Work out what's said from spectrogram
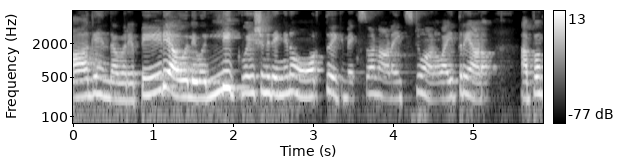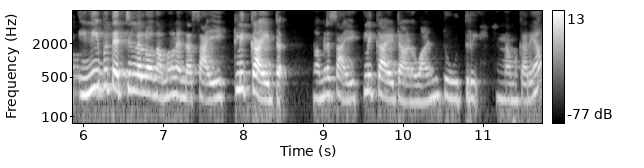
ആകെ എന്താ പറയുക പേടിയാവൂലേ വലിയ ഇക്വേഷൻ ഇത് എങ്ങനെ ഓർത്ത് വെക്കും? എക്സ് വൺ ആണോ എക്സ് ടു ആണോ വൈ ത്രീ ആണോ? അപ്പം ഇനിയിപ്പോൾ തെറ്റില്ലല്ലോ. നമ്മൾ എന്താ സൈക്ലിക് ആയിട്ട് നമ്മൾ സൈക്ലിക് ആയിട്ടാണ് വൺ ടു ത്രീ നമുക്കറിയാം.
